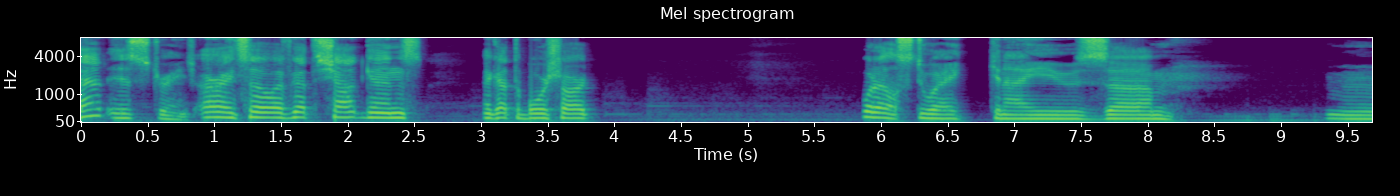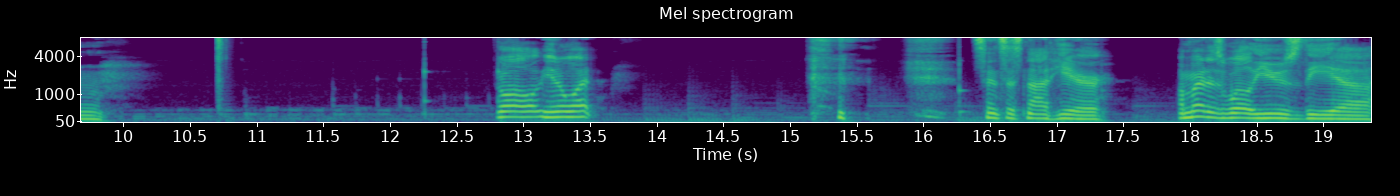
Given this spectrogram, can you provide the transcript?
That is strange. All right, so I've got the shotguns. I got the Borchardt. What else do I can I use? Um, hmm. Well, you know what? Since it's not here, I might as well use the uh,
